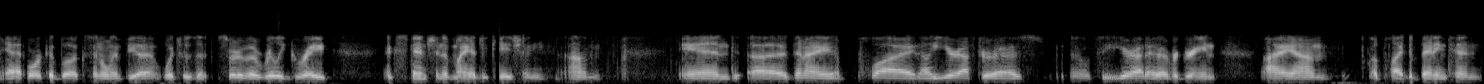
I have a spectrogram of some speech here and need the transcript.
at Orca Books in Olympia, which was a sort of a really great extension of my education. Um, and uh, then I applied a year after I was, uh, let's see, a year out of Evergreen. I um, applied to Bennington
